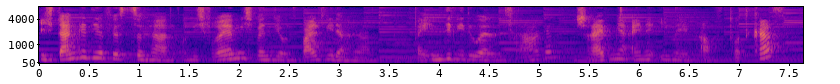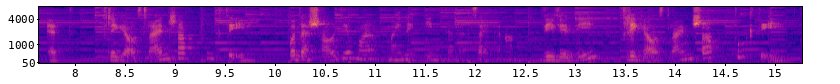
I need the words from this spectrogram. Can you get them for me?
Ich danke dir fürs Zuhören und ich freue mich, wenn wir uns bald wieder hören. Bei individuellen Fragen schreib mir eine E-Mail auf podcast.pflegeausleidenschaft.de oder schau dir mal meine Internetseite an www.pflegeausleidenschaft.de.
